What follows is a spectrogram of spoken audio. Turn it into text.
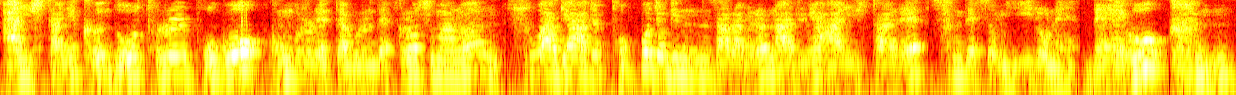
아인슈타인이 그 노트를 보고 공부를 했다고 그러는데 그로스만은 수학에 아주 독보적인 사람이라 나중에 아인슈타인의 상대성 이론에 매우 큰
